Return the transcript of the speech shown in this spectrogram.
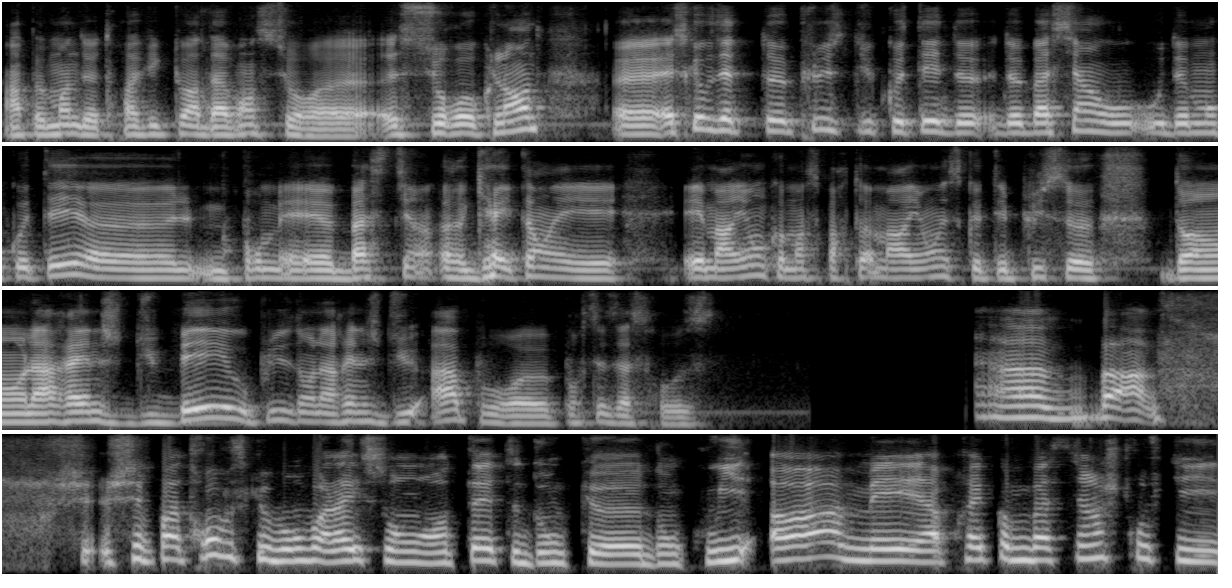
un peu moins de trois victoires d'avance sur, euh, sur Auckland. Est-ce que vous êtes plus du côté de, Bastien ou, de mon côté Pour Bastien, Gaëtan et, Marion, on commence par toi, Marion. Est-ce que tu es plus dans la range du B ou plus dans la range du A pour, pour ces Astros? Bah, je sais pas trop parce que bon voilà ils sont en tête donc euh, donc oui ah mais après comme Bastien je trouve que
